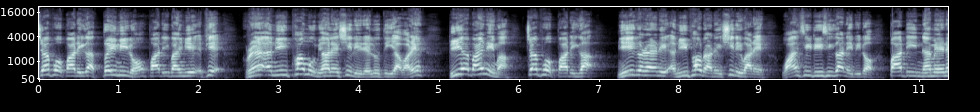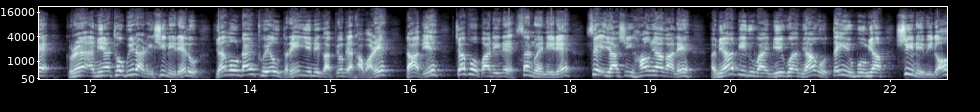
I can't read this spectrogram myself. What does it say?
ကျန်းဖို့ပါတီကသိမ်းပြီးတော့ပါတီပိုင်းမြေအဖြစ် grand အမည်ဖောက်မှုများလည်းရှိနေတယ်လို့သိရပါတယ်။ဒီရက်ပိုင်းတွေမှာကျန်းဖို့ပါတီက မြေဂရန်တွေအမည်ဖောက်တာတွေရှိနေပါတယ် YCDC ကနေပြီးတော့ပါတီနာမည်နဲ့ grant အမြန်ထုတ်ပေးတာတွေရှိနေတယ်လို့ရန်ကုန်တိုင်းထွေအုပ်သတင်းရင်းမြစ်ကပြောပြထားပါတယ်ဒါအပြင်ကြက်ဖို့ပါတီနဲ့ဆက်နွယ်နေတဲ့စစ်အရာရှိဟောင်းများကလည်းအများပြည်သူပိုင်မြေကွက်များကိုသိမ်းယူမှုများရှိနေပြီးတော့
